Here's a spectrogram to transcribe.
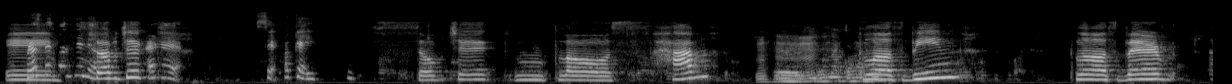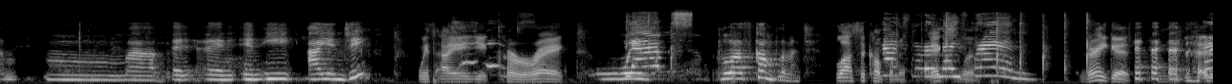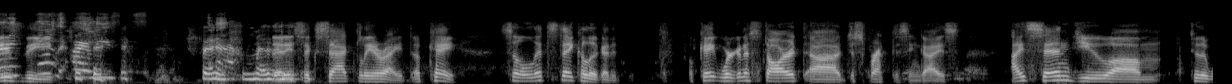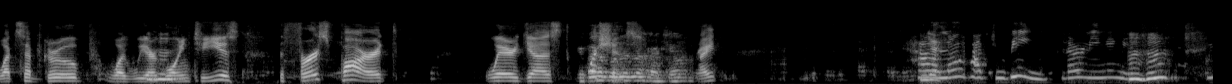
eh, Present continuous. subject, sí, okay. subject mm, plus have una con una plus been plus verb um, mm, uh, and, and e, ing With ing, correct. with Claps. plus complement. Plus the complement. Claps for my Excellent. friend. Very good. That Very is the good, Thanks, That Madeline. exactly right. Okay, so let's take a look at it. Okay, we're gonna start uh, just practicing, guys. I send you um, to the WhatsApp group what we are Mhm. going to use. The first part were just Primero cuál es questions, right? How Yes. long have you been learning English? Mhm.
